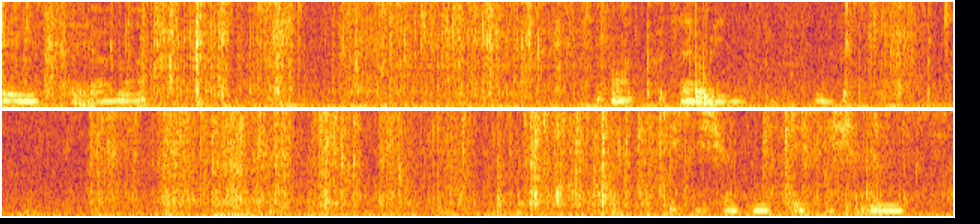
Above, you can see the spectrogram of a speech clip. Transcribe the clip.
leaves here. I might, might put them in with it. Decisions, decisions.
